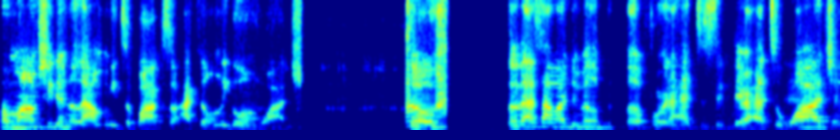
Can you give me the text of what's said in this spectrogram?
my mom, she didn't allow me to box, so I could only go and watch. So, so that's how I developed the love for it. I had to sit there, I had to watch, and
